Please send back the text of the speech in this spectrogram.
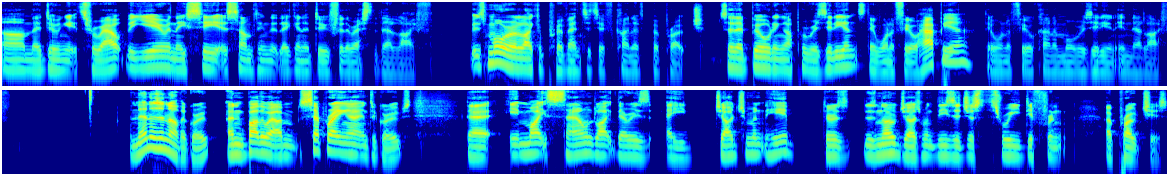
Um, they're doing it throughout the year and they see it as something that they're going to do for the rest of their life. It's more like a preventative kind of approach. So they're building up a resilience. They want to feel happier. They want to feel kind of more resilient in their life. And then there's another group. And by the way, I'm separating out into groups. That it might sound like there is a judgment here. There's there's no judgment. These are just three different approaches.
